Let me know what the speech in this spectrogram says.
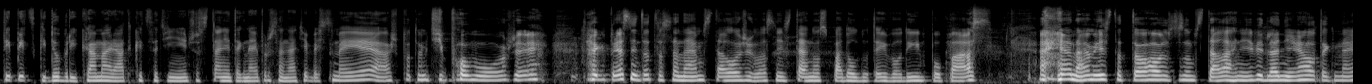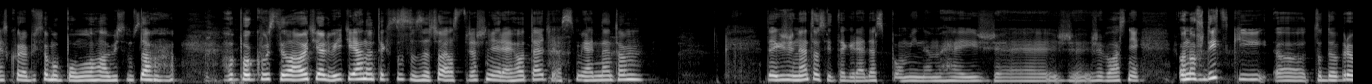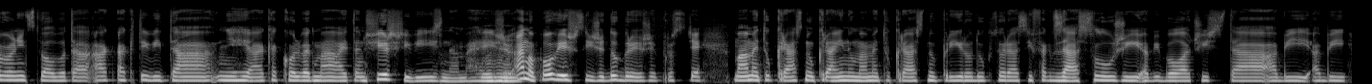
typicky dobrý kamarát, keď sa ti niečo stane, tak najprv sa na tebe smeje a až potom ti pomôže. Tak presne toto sa nám stalo, že vlastne Stano spadol do tej vody po pás a ja namiesto toho, že som stála hneď vedľa neho, tak najskôr, aby som mu pomohla, aby som sa ho pokúsila odtiaľ vytiahnuť, tak som sa začala strašne rehotať a smiať na tom. Takže na to si tak rada spomínam, hej, že, že, že vlastne ono vždycky uh, to dobrovoľníctvo alebo tá aktivita, nech je akákoľvek, má aj ten širší význam, hej, mm-hmm. že mhm. áno, povieš si, že dobre, že proste máme tu krásnu krajinu, máme tu krásnu prírodu, ktorá si fakt zaslúži, aby bola čistá, aby, aby,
